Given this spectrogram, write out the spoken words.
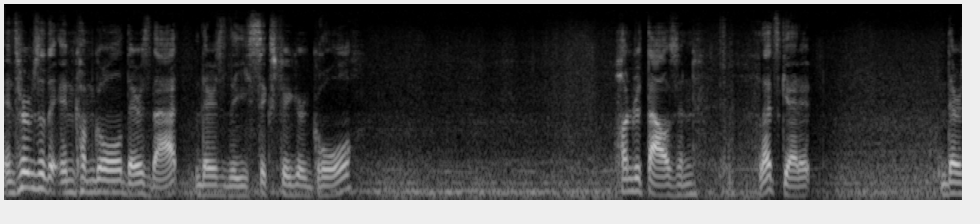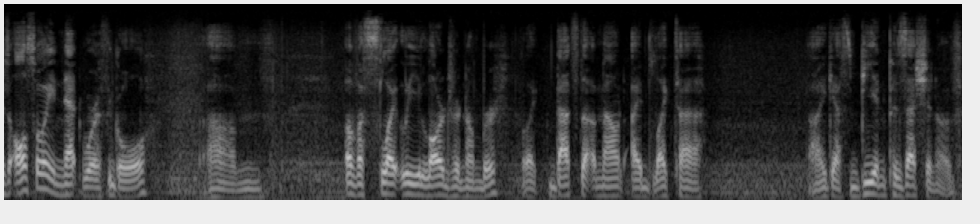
In terms of the income goal, there's that. There's the six figure goal. 100,000. Let's get it. There's also a net worth goal um, of a slightly larger number. Like, that's the amount I'd like to, I guess, be in possession of.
